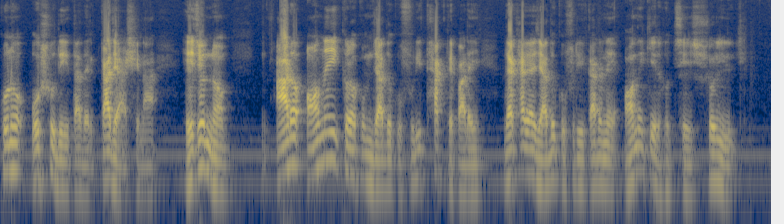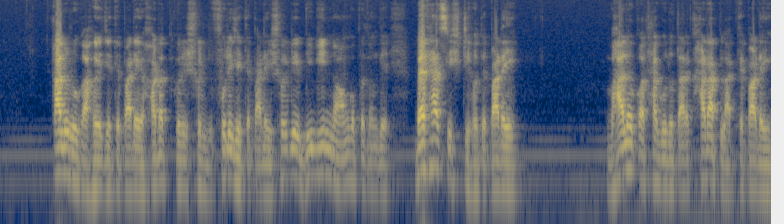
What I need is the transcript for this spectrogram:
কোনো ওষুধই তাদের কাজে আসে না। এজন্য আরও অনেক রকম জাদুকুফুরি থাকতে পারে। দেখা যায় জাদুকুফুরির কারণে অনেকের হচ্ছে শরীর কালো রোগা হয়ে যেতে পারে, হঠাৎ করে শরীর ফুলে যেতে পারে শরীরের বিভিন্ন অঙ্গ প্রত্যঙ্গে ব্যথা সৃষ্টি হতে পারে। ভালো কথাগুলো তার খারাপ লাগতে পারে,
